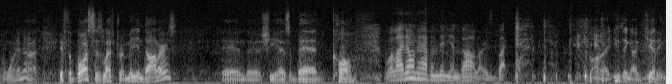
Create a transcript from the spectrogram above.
Well, why not? If the boss has left her a million dollars and uh, she has a bad cough. Well, I don't have a million dollars, but All right, you think I'm kidding.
